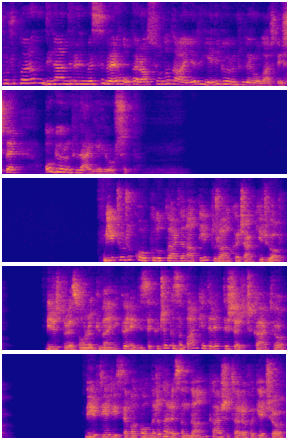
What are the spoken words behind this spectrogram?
çocukların dilendirilmesi ve operasyona dair yeni görüntülere ulaştı. İşte o görüntüler geliyor şimdi. Bir çocuk korkuluklardan atlayıp durağa kaçak giriyor. Bir süre sonra güvenlik görevlisi küçük kızı fark ederek dışarı çıkartıyor. Bir diğeri ise vagonların arasından karşı tarafa geçiyor.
